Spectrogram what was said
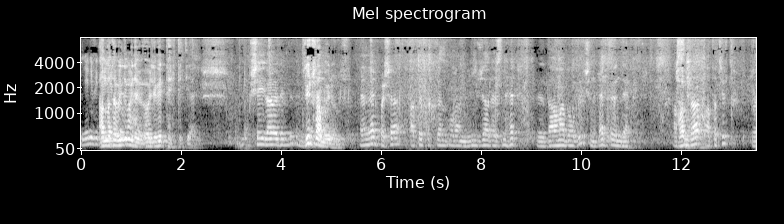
Yeni bir Anlatabildim mi demek? Öyle bir tehdit yani. Bir şey ilave edebilir miyim? Lütfen buyurunuz. Enver Paşa Atatürk'ten olan bir mücadelesinde hep e, damat olduğu için hep önde. Aslında Atatürk e,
